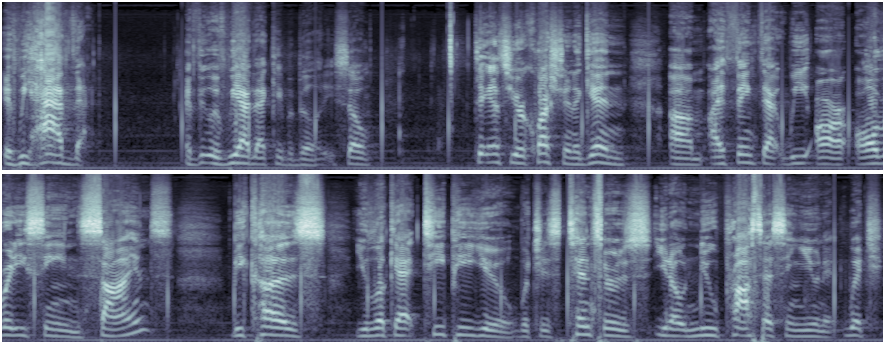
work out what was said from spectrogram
if we have that, if, if we have that capability. So, to answer your question again, um, I think that we are already seeing signs because you look at TPU, which is Tensor's you know new processing unit, which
